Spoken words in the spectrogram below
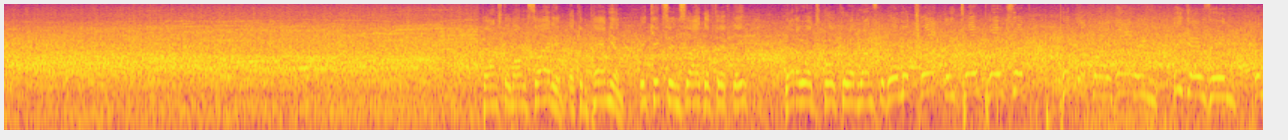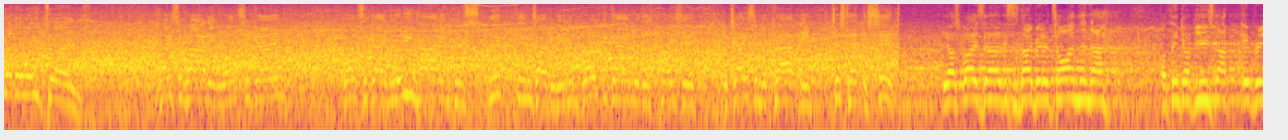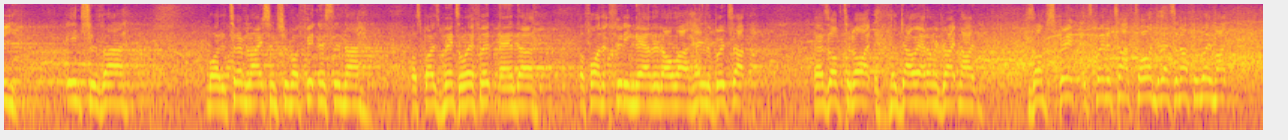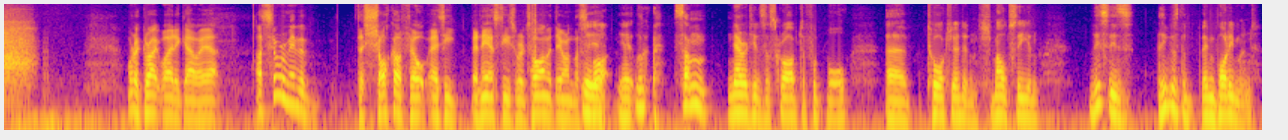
Bounced alongside him, a companion. He kicks inside the 50. Gatterwood's full forward runs the ball. McCartney toe pokes it. Picked up by Harding. He goes in. Another lead change. Pace of Harding once again. Once again, Leigh Harding can split things open. He can break the game with his pace here, but Jason McCartney just had the sense. Yeah, I suppose uh, this is no better time than uh, I think I've used up every inch of uh, my determination through my fitness and uh, I suppose mental effort and uh, I find it fitting now that I'll uh, hang the boots up as of tonight and go out on a great note. Because I'm spent, it's been a tough time, but that's enough for me, mate. What a great way to go out. I still remember the shock I felt as he announced his retirement there on the Yeah, spot. Yeah, look, some narratives ascribed to football, uh, tortured and schmaltzy, and this is he was the embodiment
